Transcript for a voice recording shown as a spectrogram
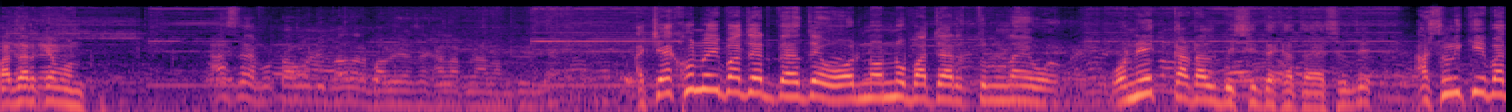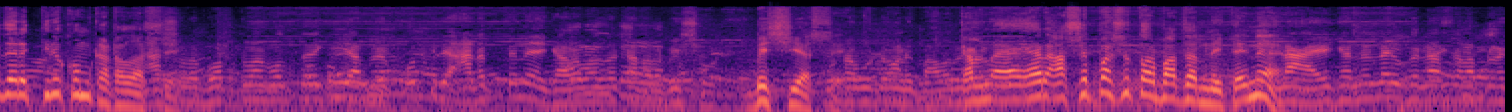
বাজার কেমন? আছে মোটামুটি বাজার ভালোই আছে খারাপ না আলহামদুলিল্লাহ। আচ্ছা এখন ওই বাজার দেখা যায় অন্য অন্য বাজারের তুলনায় অনেক কাঁঠাল বেশি দেখা যায় আসলে যে আসলে কি বাজারে কীরকম কাঁঠাল আসলে বর্তমান বলতে কি আপনার প্রতিটি আটের তেলে এগারো বাজার কাটার বেশি ওঠে। বেশি আসে মোটামুটি অনেক ভালো কারণ এর আশেপাশে তো আর বাজার নেই তাই না? না এখানে নাই ওখানে আসলে আপনার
